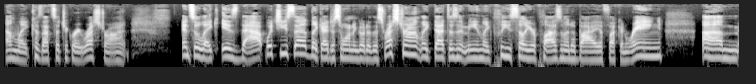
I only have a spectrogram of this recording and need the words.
And like, cause that's such a great restaurant. And so, like, is that what she said? Like, I just want to go to this restaurant. Like, that doesn't mean, like, please sell your plasma to buy a fucking ring. Um,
